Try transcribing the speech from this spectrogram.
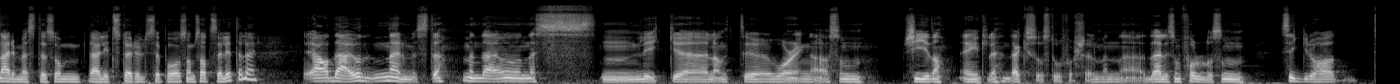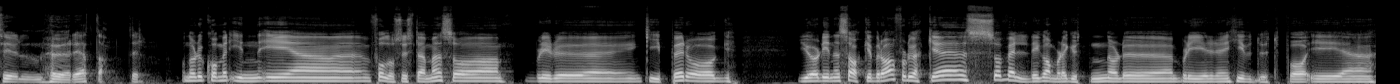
nærmeste som det er litt størrelse på, som satser litt, eller? Ja, det er jo den nærmeste, men det er jo nesten like langt til Vålerenga som Ski, da, egentlig. Det er ikke så stor forskjell, men eh, det er liksom Follo som Sigrud har tilhørighet da, til. Og når du kommer inn i uh, Follo-systemet, så blir du eh, keeper og gjør dine saker bra, for du er ikke så veldig gamle gutten når du blir hivd ut på i uh,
